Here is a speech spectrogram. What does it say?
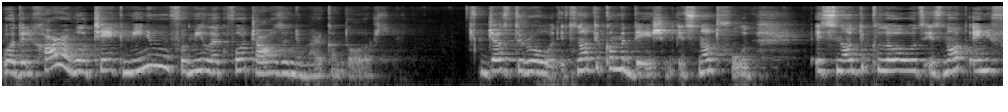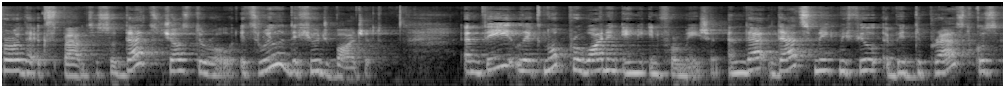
Guadalajara will take minimum for me like 4,000 American dollars. Just the road. It's not accommodation. It's not food. It's not the clothes. It's not any further expenses. So that's just the road. It's really the huge budget and they like not providing any information. And that that's make me feel a bit depressed because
